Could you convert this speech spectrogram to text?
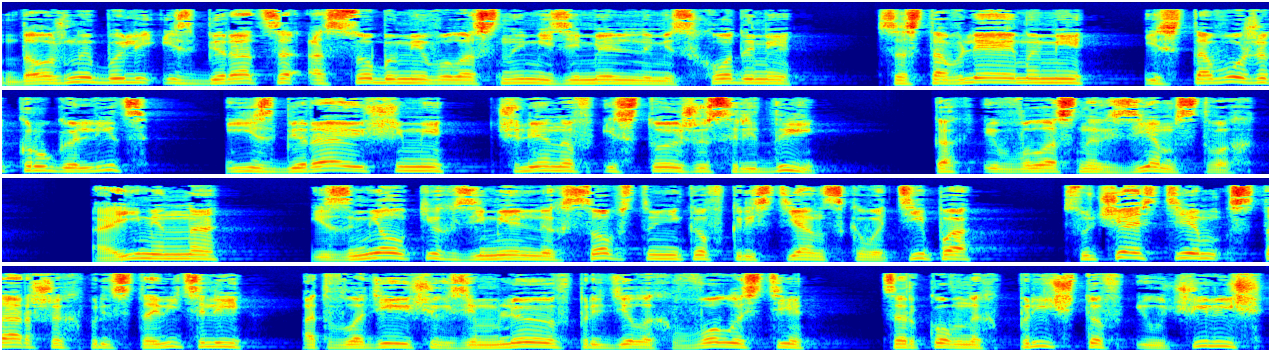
должны были избираться особыми волосными земельными сходами составляемыми из того же круга лиц и избирающими членов из той же среды, как и в волосных земствах, а именно из мелких земельных собственников крестьянского типа с участием старших представителей от владеющих землею в пределах волости, церковных причтов и училищ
